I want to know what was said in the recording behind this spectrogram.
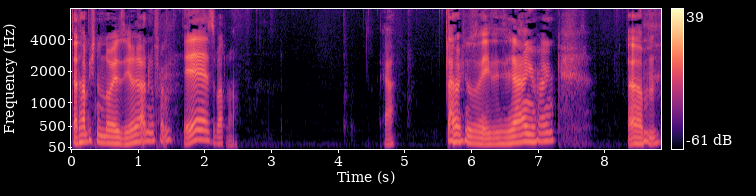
Dann habe ich eine neue Serie angefangen. Yes, warte mal. Ja. Dann habe ich eine neue Serie angefangen. Ähm,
